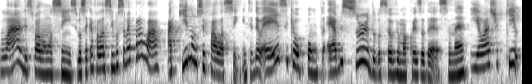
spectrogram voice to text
lá eles falam assim. Se você quer falar assim, você vai para lá. Aqui não se fala assim, entendeu? É esse que é o ponto. É absurdo você ouvir uma coisa dessa, né? E eu acho que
